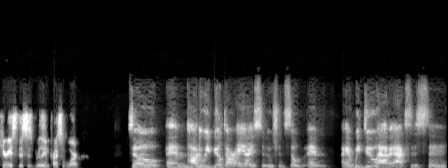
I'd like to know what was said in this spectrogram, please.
curious. This is really impressive work. So, um, how do we build our AI solutions? So, um, uh, we do have access uh,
